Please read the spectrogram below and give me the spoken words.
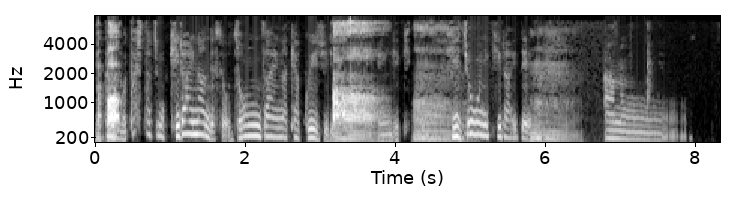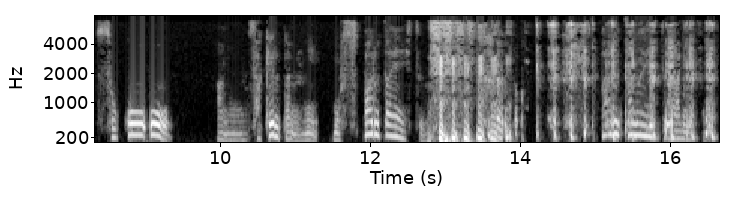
やっぱ、私たちも嫌いなんですよ。存在な客いじり演劇って非常に嫌いで、うん、あのーそこを、あのー避けるために、もうスパルタ演出が。スパルタの演出がありますね。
